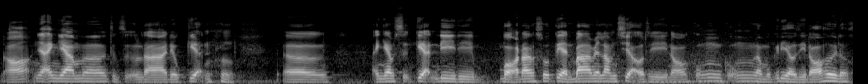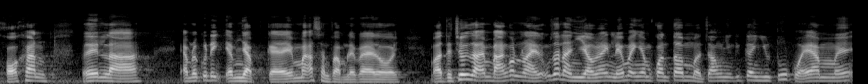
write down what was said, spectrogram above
Đó nhưng anh em ờ, thực sự là điều kiện uh, anh em sự kiện đi thì bỏ ra số tiền 35 triệu thì nó cũng cũng là một cái điều gì đó hơi là khó khăn. Nên là em đã quyết định em nhập cái mã sản phẩm này về rồi. Và từ trước giờ em bán con này cũng rất là nhiều nên nếu mà anh em quan tâm ở trong những cái kênh youtube của em ấy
